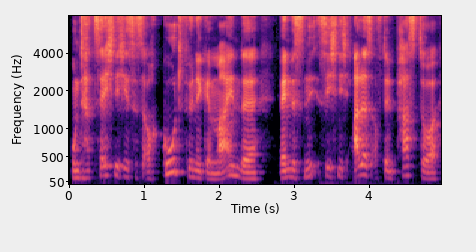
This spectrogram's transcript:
Und tatsächlich ist es auch gut für eine Gemeinde, wenn es sich nicht alles auf den Pastor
